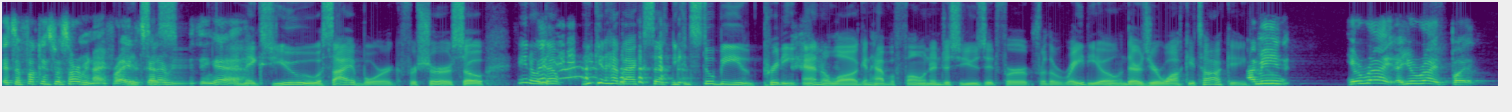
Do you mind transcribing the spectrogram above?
It's a fucking Swiss Army knife, right? It's it's got a everything. Yeah. It makes you a cyborg for sure. So you know that you can have access. You can still be pretty analog and have a phone and just use it for for the radio. And there's your walkie-talkie. I mean, you're right. You're right, but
